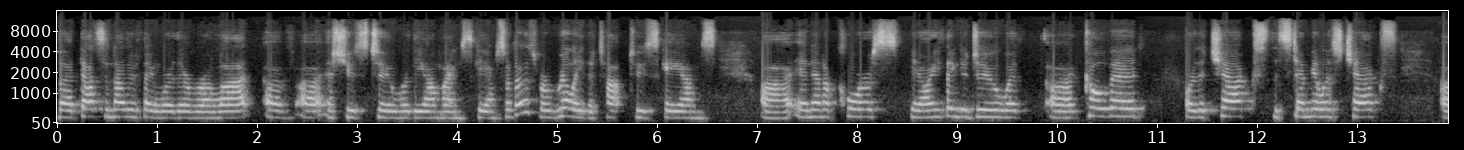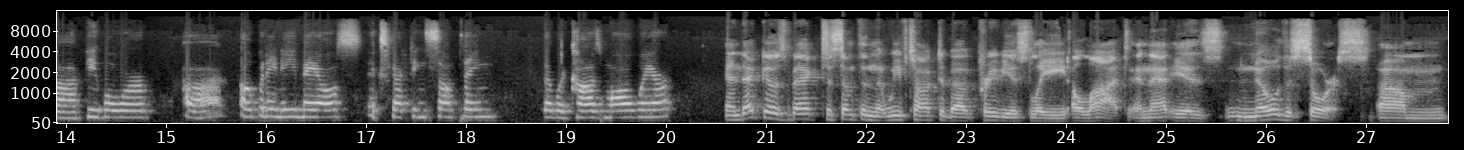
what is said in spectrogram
But that's another thing where there were a lot of uh, issues too, were the online scams. So those were really the top two scams. Uh, and then, of course, you know, anything to do with uh, COVID or the checks, the stimulus checks. Uh, people were uh, opening emails expecting something that would cause malware. And that goes back to something that we've talked about previously a lot, and that is know the source. Um,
